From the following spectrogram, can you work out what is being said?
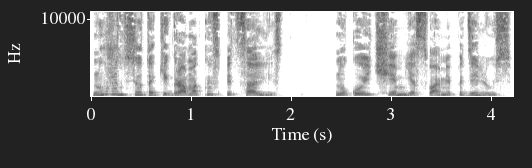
Нужен все-таки грамотный специалист, но кое-чем я с вами поделюсь.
